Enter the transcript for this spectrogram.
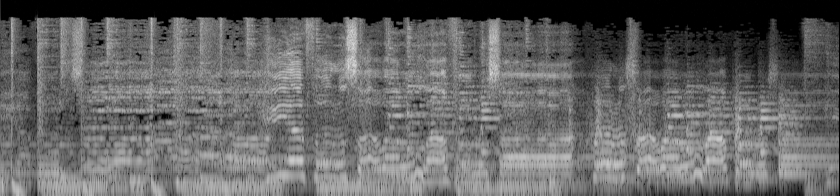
هي فرصة. هي فرصة والله فرصة. فرصة والله فرصة.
